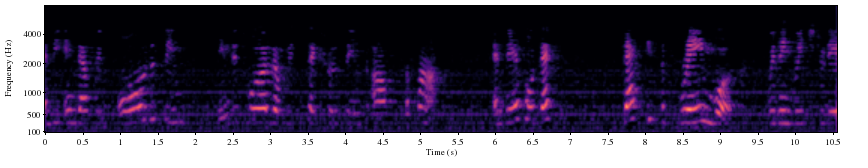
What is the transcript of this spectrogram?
and we end up with all the things in this world of which sexual things are a part. And therefore, that, that is the framework within which today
